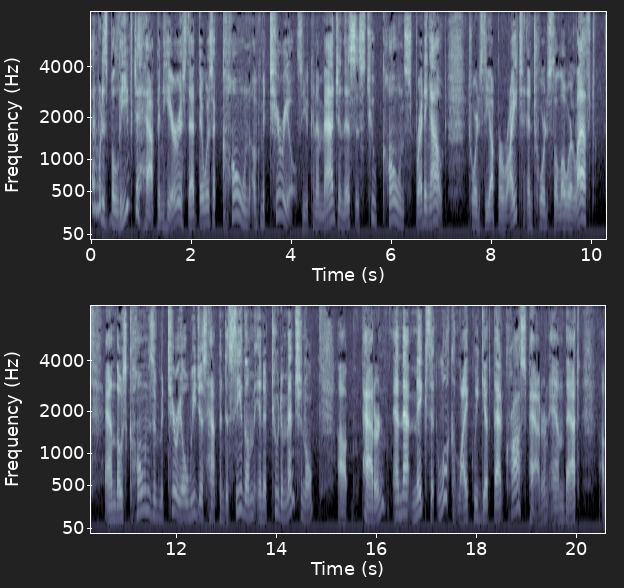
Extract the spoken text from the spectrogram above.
And what is believed to happen here is that there was a cone of materials. You can imagine this as two cones spreading out towards the upper right and towards the lower left. And those cones of material, we just happen to see them in a two dimensional uh, pattern. And that makes it look like we get that cross pattern and that uh,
